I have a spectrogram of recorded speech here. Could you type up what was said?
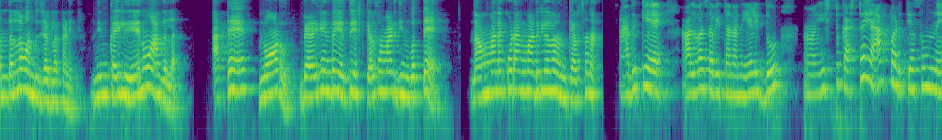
ಒಂದಲ್ಲ ಒಂದು ಜಗಳ ಕಣೆ. ನಿನ್ನ ಕೈಲಿ ಏನೂ ಆಗಲ್ಲ. ಅತ್ತೆ, ನೋಡು, ಬೆಳಗ್ಗೆಯಿಂದ ಎದ್ದು ಎಷ್ಟು ಕೆಲಸ ಮಾಡಿದೀನಿ ಗೊತ್ತೇ? ನಮ್ಮ ಮನೆ ಕೂಡ ಹಂಗೆ ಮಾಡಿರ್ಲಿಲ್ಲ ನನ್ನ ಕೆಲಸನ. ಅದಕ್ಕೆ ಅಲ್ವಾ ಸವಿತಾ, ನಾನು ಹೇಳಿದ್ದು? ಇಷ್ಟು ಕಷ್ಟ ಯಾಕೆ ಪಡ್ತೀಯ ಸುಮ್ಮನೆ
